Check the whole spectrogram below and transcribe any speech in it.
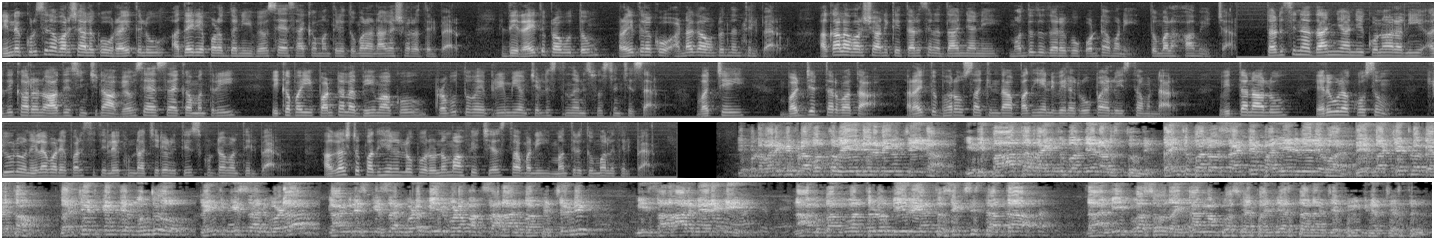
నిన్న కురిసిన వర్షాలకు రైతులు అధైర్యపడొద్దని వ్యవసాయ శాఖ మంత్రి తుమ్మల నాగేశ్వరరావు తెలిపారు. ఇది రైతు ప్రభుత్వం రైతులకు అండగా ఉంటుందని తెలిపారు. అకాల వర్షానికి తడిసిన ధాన్యాన్ని మద్దతు ధరకు కొంటామని తుమ్మల హామీ ఇచ్చారు. తడిసిన ధాన్యాన్ని కొనాలని అధికారులను ఆదేశించిన వ్యవసాయ శాఖ మంత్రి ఇకపై పంటల బీమాకు ప్రభుత్వమే ప్రీమియం చెల్లిస్తుందని స్పష్టం చేశారు. వచ్చే బడ్జెట్ తర్వాత రైతు భరోసా కింద పదిహేను వేల రూపాయలు ఇస్తామన్నారు. విత్తనాలు ఎరువుల కోసం క్యూలో నిలబడే పరిస్థితి లేకుండా చర్యలు తీసుకుంటామని తెలిపారు. ఆగస్టు పదిహేను లోపు రుణమాఫీ చేస్తామని మంత్రి తుమ్మల తెలిపారు. ఇప్పటి వరకు ప్రభుత్వం ఏ నిర్ణయం చేయలే. ఇది పాత రైతు బందే నడుస్తుంది. రైతు భరోసా అంటే పదిహేను వేలు ఇవ్వాలి. రేపు బడ్జెట్లో పెడతాం. బడ్జెట్ కంటే ముందు రైతు కిసాన్ కూడా కాంగ్రెస్ కిసాన్ కూడా మీరు కూడా మాకు సలహాలు పంపించండి. మీ సలహాల మేరకి నాకు భగవంతుడు మీరు ఎంత శిక్షిస్తే అంత దాని మీకోసం రైతాంగం కోసమే పనిచేస్తానని చెప్పి విజ్ఞప్తి చేస్తున్నాను.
